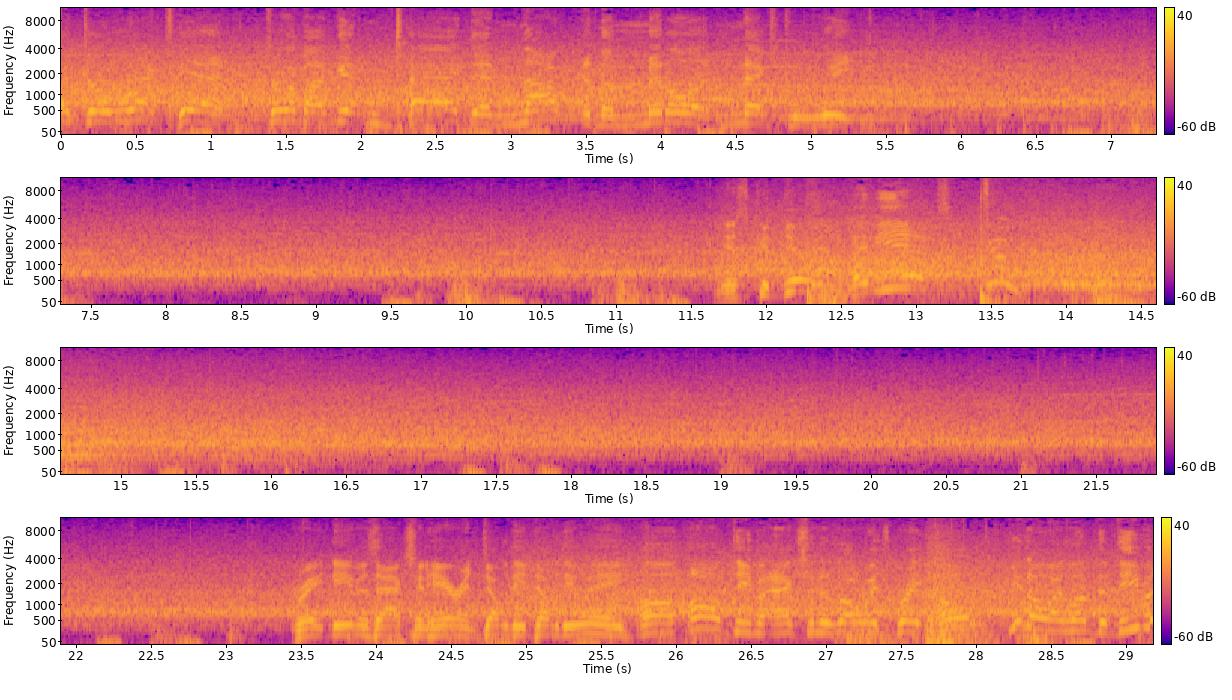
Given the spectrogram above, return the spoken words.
A direct hit. Talk about getting tagged and knocked in the middle of next week. This could do it. Maybe it. Great Divas action here in WWE. Uh, all Diva action is always great, Cole. You know I love the Divas.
